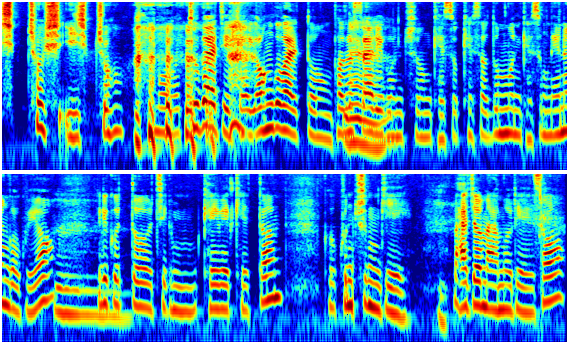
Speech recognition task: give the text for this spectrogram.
10초, 20초? 뭐 두 가지죠. 연구 활동, 버섯살이 네. 곤충 계속해서 논문 계속 내는 거고요. 음. 그리고 또 지금 계획했던 그 곤충기 음. 마저 마무리해서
